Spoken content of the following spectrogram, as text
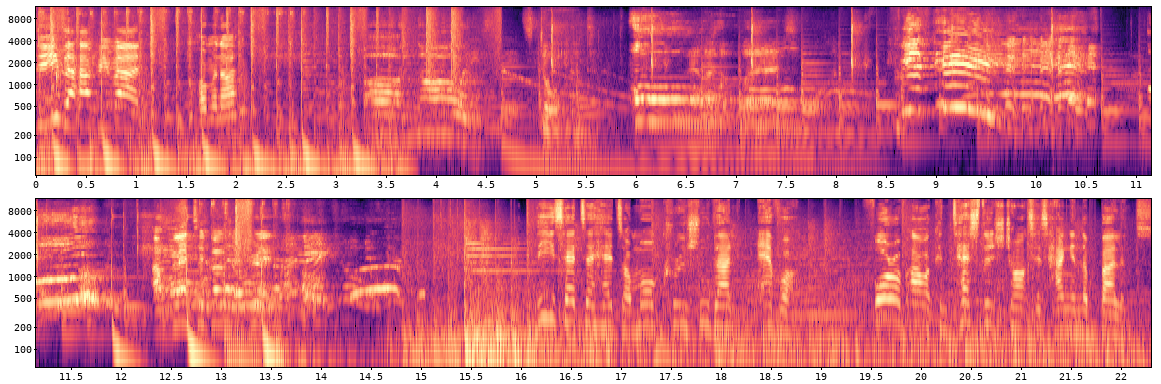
He's a happy man. Commoner. Oh no. It's Dortmund. Oh! They're the worst. Oh! Atletico Madrid. These head-to-heads are more crucial than ever. Four of our contestants' chances hang in the balance.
